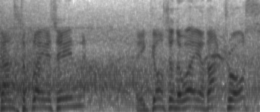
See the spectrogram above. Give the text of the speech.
Chance to play it in. He got in the way of that cross.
